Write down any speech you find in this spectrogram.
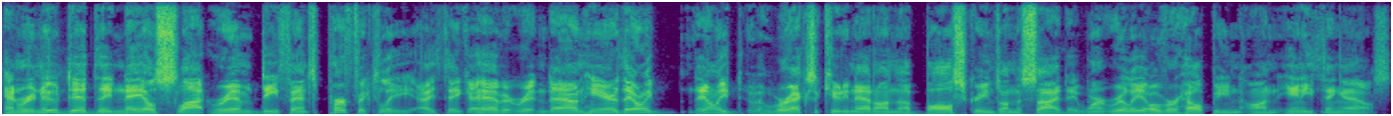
And Reneau did the nail slot rim defense perfectly. I think I have it written down here. They only they only were executing that on the ball screens on the side. They weren't really over helping on anything else.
